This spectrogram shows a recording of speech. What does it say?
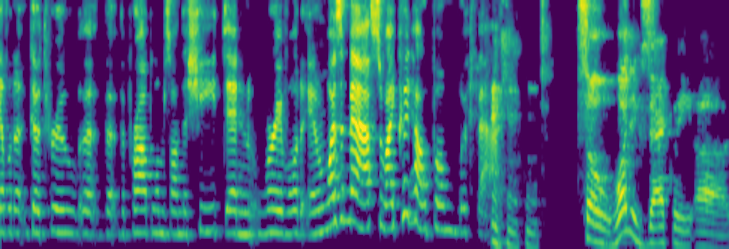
able to go through the, the, the problems on the sheet and we're able to and it wasn't math so i could help them with that so what exactly uh,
